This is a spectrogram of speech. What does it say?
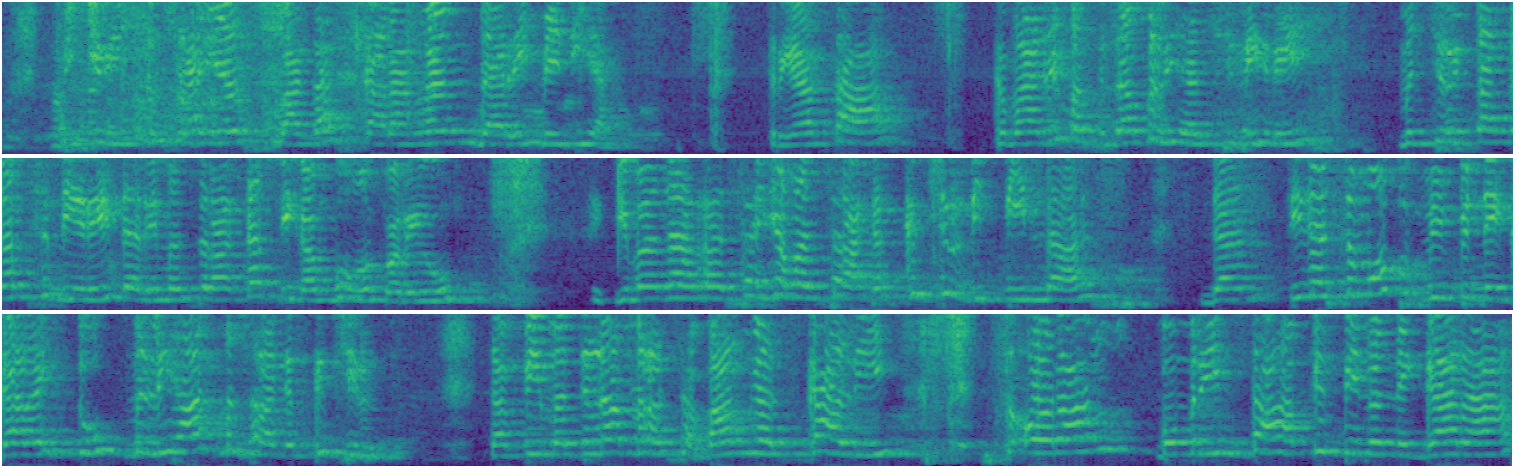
Pikir itu hanya sebatas karangan dari media. Ternyata kemarin Matilda melihat sendiri, menceritakan sendiri dari masyarakat di Kampung Okoriu gimana rasanya masyarakat kecil ditindas dan tidak semua pemimpin negara itu melihat masyarakat kecil. Tapi Matilda merasa bangga sekali seorang pemerintah pimpinan negara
